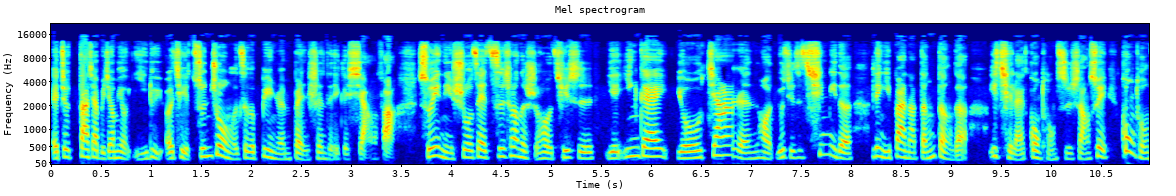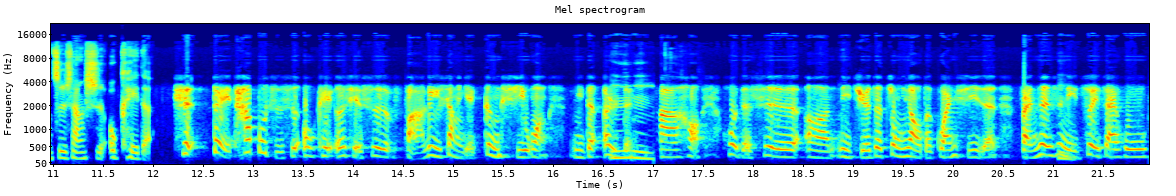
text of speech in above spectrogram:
哎，就大家比较没有疑虑，而且尊重了这个病人本身的一个想法。所以你说在咨商的时候，其实也应该由家人哈，尤其是亲密的另一半啊等等的，一起来共同咨商。所以共同咨商是 OK 的。是对，他不只是 OK，而且是法律上也更希望你的二等啊哈，或者是呃你觉得重要的关系人，反正是你最在乎，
